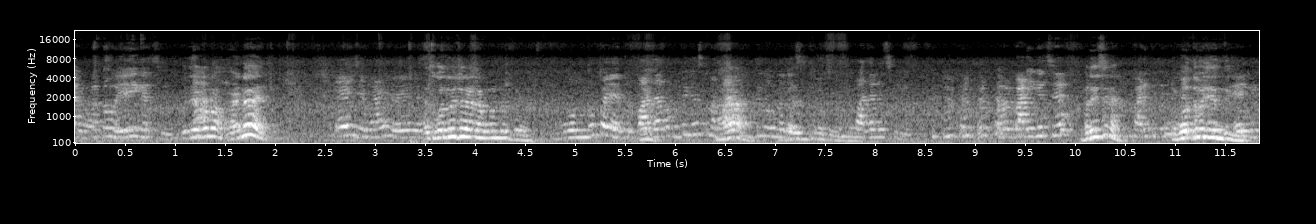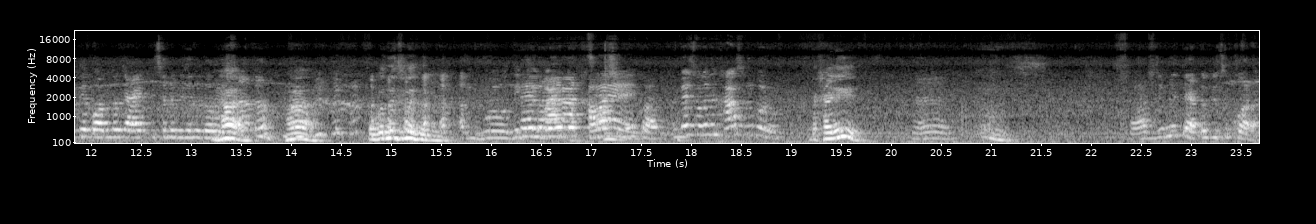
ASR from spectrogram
একটা তো হয়েই গেছে এখনও হয় নাই? এই যে ভাই হয়ে গেছে বন্ধু চলে এলাম বন্ধু বন্ধু পেয়ে তো বাজার অব্দি গেছে না? হ্যাঁ। বাজার অব্দি বাজারে ছিলি। বাড়ি গেছে? বাড়ি থেকে এই বন্ধু পেয়েছেন দিকে। এদিকে বন্ধ যায় পিছনে পিছনে দৌড় হ্যাঁ না তো? হ্যাঁ। ও বন্ধু চলে এলাম বৌদি বাবা খাওয়া শুরু কর। বেশ ওখানে খাওয়া শুরু করো? খাই নাকি? হ্যাঁ। খাওয়ার জন্যই তো এত কিছু করা।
